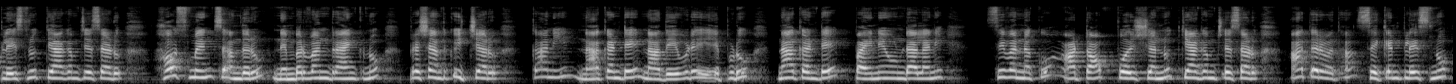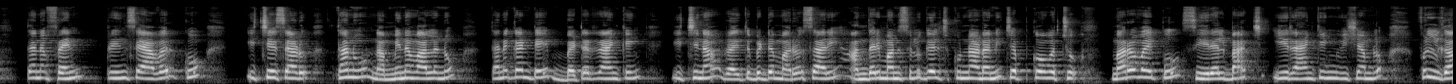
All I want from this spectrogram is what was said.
ప్లేస్ను త్యాగం చేశాడు. హౌస్ హౌస్మెంట్స్ అందరూ నెంబర్ వన్ ర్యాంక్ను ప్రశాంత్కు ఇచ్చారు. కానీ నాకంటే నా దేవుడే ఎప్పుడు నాకంటే పైనే ఉండాలని శివన్నకు ఆ టాప్ పొజిషన్ను త్యాగం చేశాడు. ఆ తర్వాత సెకండ్ ప్లేస్ను తన ఫ్రెండ్ ప్రిన్స్ యావర్కు ఇచ్చేశాడు. తను నమ్మిన వాళ్ళను తనకంటే బెటర్ ర్యాంకింగ్ ఇచ్చిన రైతు బిడ్డ మరోసారి అందరి మనసులు గెలుచుకున్నాడని చెప్పుకోవచ్చు. మరోవైపు సీరియల్ బ్యాచ్ ఈ ర్యాంకింగ్ విషయంలో ఫుల్గా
